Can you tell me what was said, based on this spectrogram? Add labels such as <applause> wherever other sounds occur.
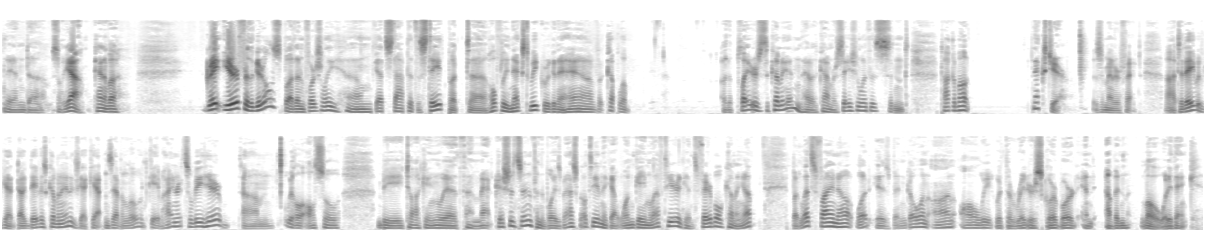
And uh, so, yeah, kind of a great year for the girls, but unfortunately um, got stopped at the state. But uh, hopefully next week we're going to have a couple of of the players to come in and have a conversation with us and talk about next year. As a matter of fact, uh, today we've got Doug Davis coming in. He's got Captains Evan Loe and Gabe Heinritz will be here. Um, we'll also be talking with uh, Matt Christensen from the boys basketball team. They got one game left here against Faribault coming up. But let's find out what has been going on all week with the Raiders scoreboard and Evan Loe. What do you think?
